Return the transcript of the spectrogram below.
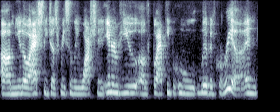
Um, you know i actually just recently watched an interview of black people who live in korea and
